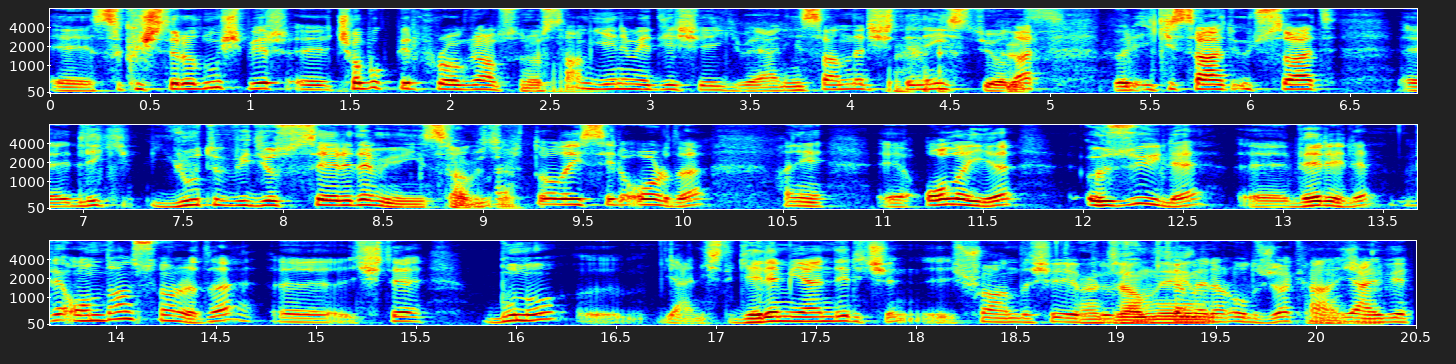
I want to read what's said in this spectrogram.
e, sıkıştırılmış bir e, çabuk bir program sunuyoruz. Tam yeni medya şeyi gibi. Yani insanlar işte ne istiyorlar? böyle iki saat, üç saatlik YouTube videosu seyredemiyor insanlar. Dolayısıyla orada hani e, olayı özüyle e, verelim ve ondan sonra da e, işte bunu e, yani işte gelemeyenler için e, şu anda şey yapıyoruz ha, muhtemelen yayın. olacak. Ha, yani bir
